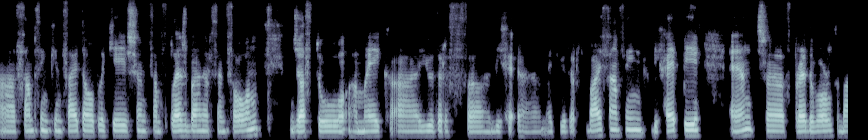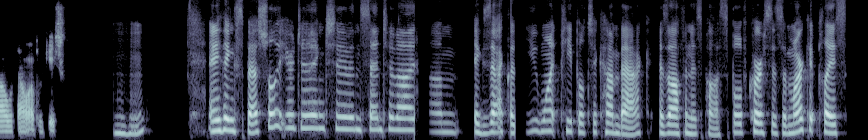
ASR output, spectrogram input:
uh, something inside our application, some splash banners and so on, just to uh, make uh, users be make users buy something, be happy, and spread the word about our application. Mm-hmm. Anything special that you're doing to incentivize? Um, exactly. You want people to come back as often as possible. Of course, as a marketplace,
